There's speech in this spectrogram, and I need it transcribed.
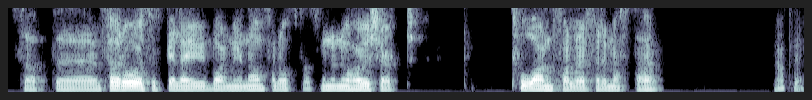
Så att eh, förra året så spelade jag ju bara med en anfallare oftast, men nu har jag kört två anfallare för det mesta här. Okej.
